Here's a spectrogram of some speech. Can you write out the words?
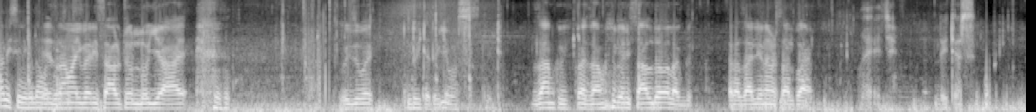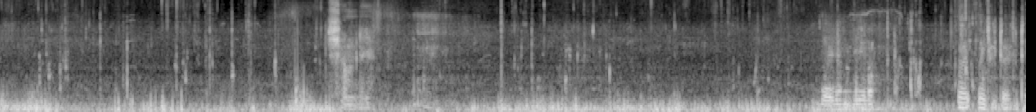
আমি চিনি কিন্তু আমার। জামাই বাড়ি চাল টোল লইয়া আয়। ওই যে ভাই। দুইটা দুইটা মাছ। জান কই? কয় জামাই বাড়ি চাল দেওয়া লাগবে। তারা জালিয়ে নামের চাল পায়। এই যে দুইটা আছে। সামনে। দুইজন দিয়ে দাও। ওই ওই একটা একটা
